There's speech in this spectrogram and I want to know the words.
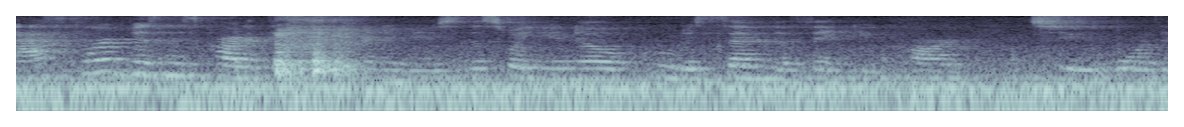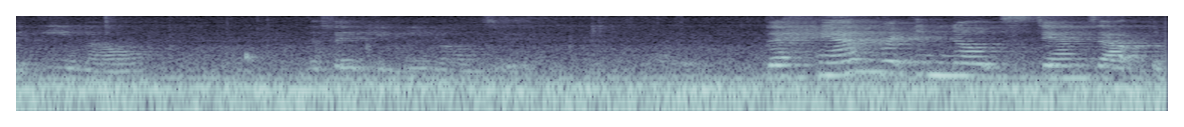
Ask for a business card at the end of the interview, so this way you know who to send the thank you card to or the email, email to. The handwritten note stands out the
